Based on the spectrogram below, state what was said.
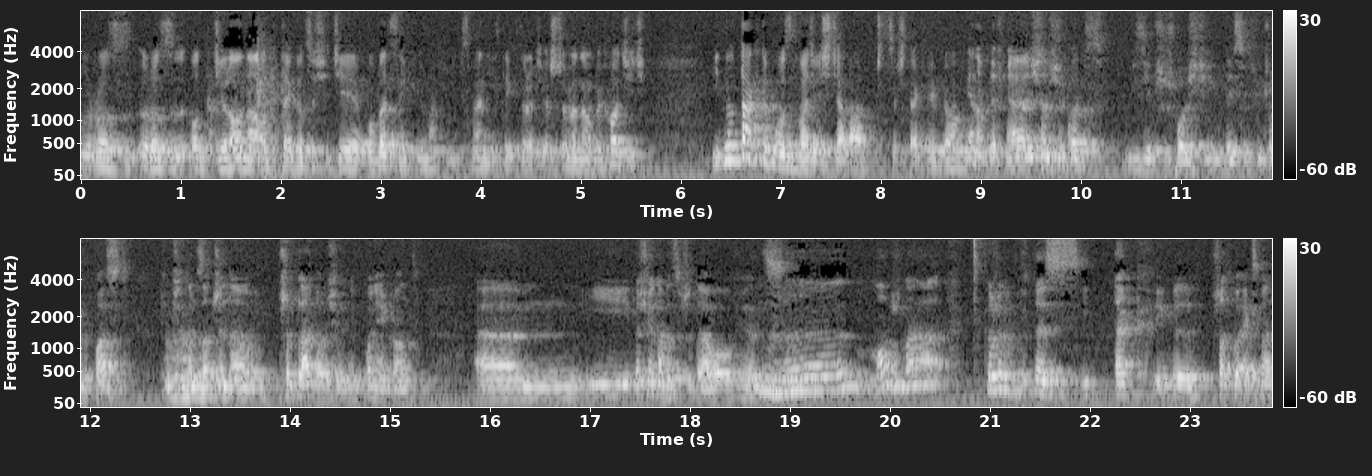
roz, roz, oddzielona od tego, co się dzieje w obecnych filmach X-Men i tych, które jeszcze będą wychodzić. I no tak, to było z 20 lat, czy coś takiego. Nie no, wiesz, miałeś na przykład wizję przyszłości w Days of Future Past, który się Mhm. tam zaczynał i przeplatał się poniekąd. Em, I to się nawet sprzedało, więc Mhm. e, można. Tylko, że to jest i tak jakby w przypadku X-Men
